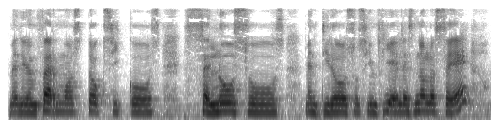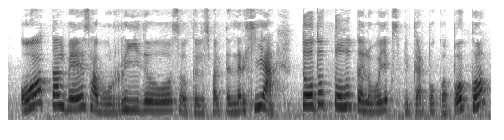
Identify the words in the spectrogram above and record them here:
medio enfermos, tóxicos, celosos, mentirosos, infieles, no lo sé, o tal vez aburridos o que les falta energía. Todo, todo te lo voy a explicar poco a poco.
